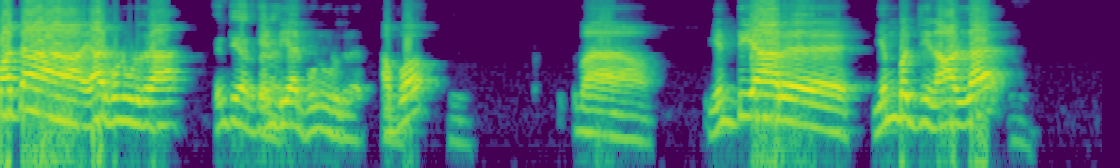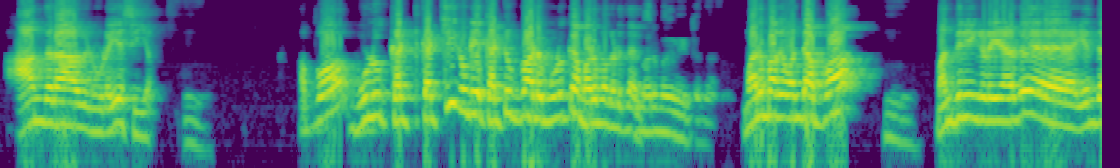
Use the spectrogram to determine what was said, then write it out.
பார்த்தா யார் பொண்ணு கொடுக்குறா என்டிஆர். என்டிஆர் பொண்ணு கொடுக்குறாரு அப்போ. என்டிஆர் எண்பத்தி நாலுல. ஆந்திராவினுடைய சிஎம். அப்போ முழு கட்- கட்சியினுடைய கட்டுப்பாடு முழுக்க மருமகன் தான் மருமகனிட்டு தான் மருமக வந்து அப்போ. மந்திரியும் கிடையாது எந்த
